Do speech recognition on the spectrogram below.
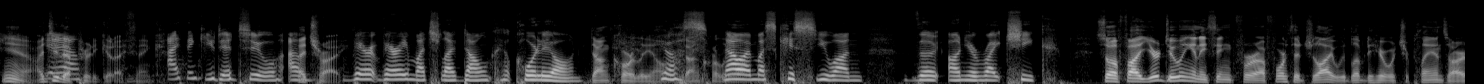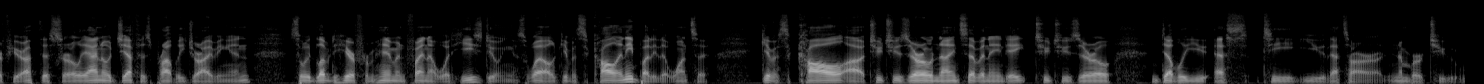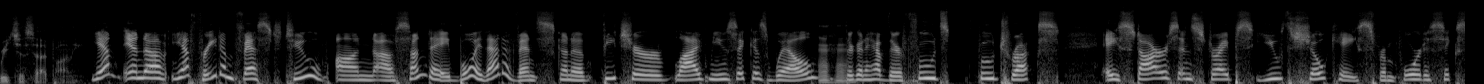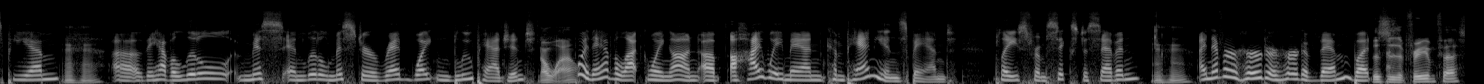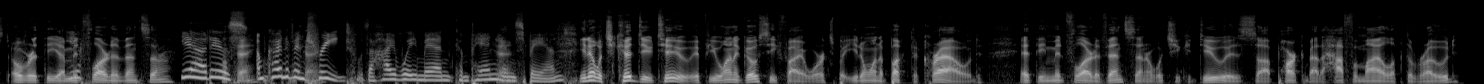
Yeah, I do Yeah. that pretty good, I think. I think you did too. Um, I try. Very, very much like Don Corleone. Don Corleone. yes. Don Corleone. Now I must kiss you on the on your right cheek. So if uh, you're doing anything for uh, Fourth of July, we'd love to hear what your plans are. If you're up this early, I know Jeff is probably driving in, so we'd love to hear from him and find out what he's doing as well. Give us a call. Anybody that wants to give us a call, uh, 220-9788, 220-WSTU. That's our number to reach us at, Bonnie. Yeah, and uh, yeah, Freedom Fest too on uh, Sunday. Boy, that event's going to feature live music as well. Mm-hmm. They're going to have their food food trucks, a Stars and Stripes youth showcase from four to six p.m. Mm-hmm. Uh, they have a Little Miss and Little Mister Red, White, and Blue pageant. Oh, wow. Boy, they have a lot going on. Uh, a Highwayman Companions band plays from six to 7 Mm-hmm. I never heard or heard of them, but This is a Freedom Fest over at the uh, Yeah. Mid Florida Event Center. yeah, it is. Okay, I'm kind of okay. intrigued with the Highwayman Companions band. You know what you could do too, if you want to go see fireworks, but you don't want to buck the crowd at the Mid Florida Event Center. What you could do is uh, park about a half a mile up the road,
